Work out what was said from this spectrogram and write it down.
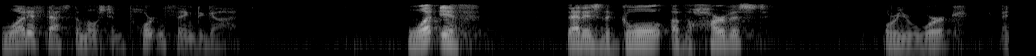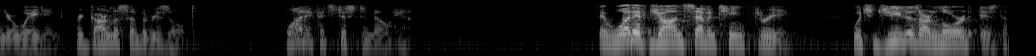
What if that's the most important thing to God? What if that is the goal of the harvest or your work and your waiting, regardless of the result? What if it's just to know Him? And what if John 17, 3, which Jesus our Lord is the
